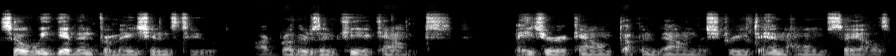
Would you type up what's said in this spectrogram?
So we give informations to our brothers in key account, major account, up and down the street, in home sales,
